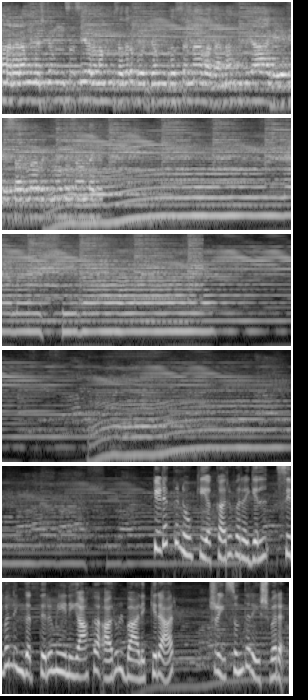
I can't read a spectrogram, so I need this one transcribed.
பீதாமரம் விஷ்ணம் சசிரணம் சதர்பூஜம் பிரசன்னவதனம் தியாகேதி சர்வ விக்னோப சாந்தகி கிழக்கு நோக்கிய கருவறையில் சிவலிங்க திருமேனியாக அருள் பாலிக்கிறார் ஸ்ரீ சுந்தரேஸ்வரர்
